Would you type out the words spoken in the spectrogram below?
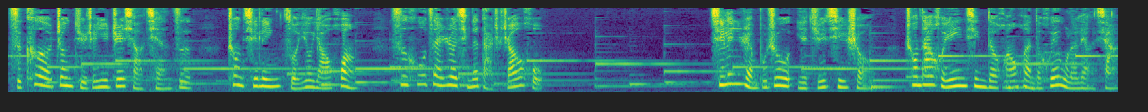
此刻正举着一只小钳子，冲麒麟左右摇晃，似乎在热情地打着招呼。麒麟忍不住也举起手，冲他回应性的缓缓地挥舞了两下，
